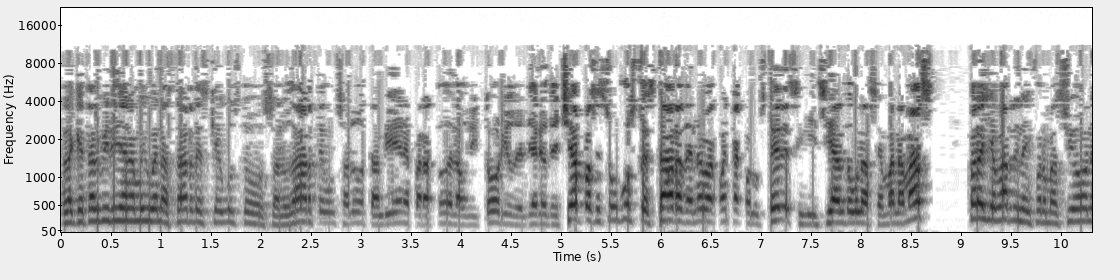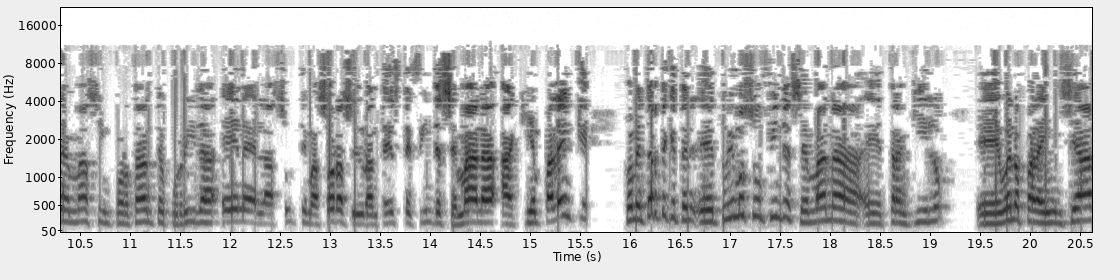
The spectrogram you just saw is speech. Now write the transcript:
Hola, ¿qué tal Viridiana? Muy buenas tardes, qué gusto saludarte, un saludo también para todo el auditorio del Diario de Chiapas. Es un gusto estar de nueva cuenta con ustedes, iniciando una semana más para llevarles la información más importante ocurrida en las últimas horas y durante este fin de semana aquí en Palenque. Comentarte que te- eh, tuvimos un fin de semana eh, tranquilo, eh, bueno, para iniciar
